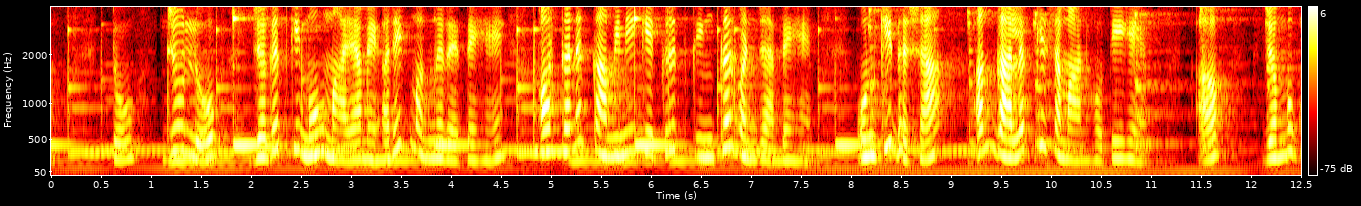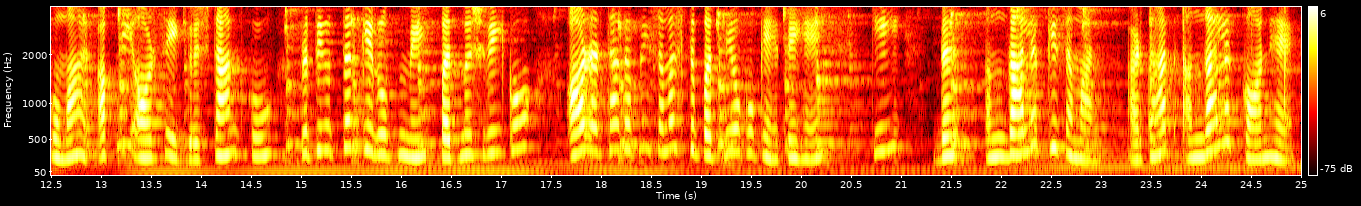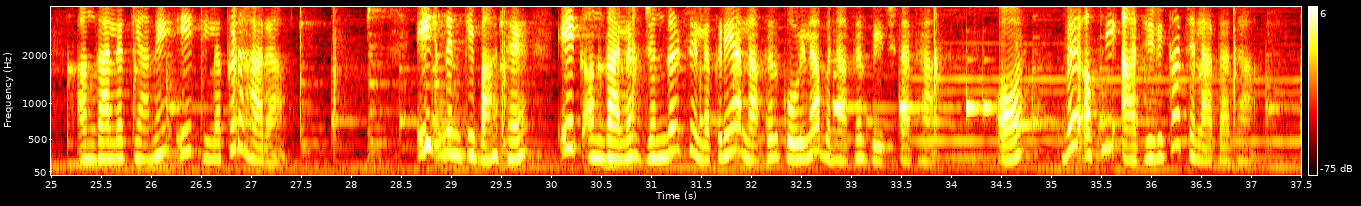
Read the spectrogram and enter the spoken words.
तो जो लोग जगत की मोह माया में अधिक मग्न रहते हैं और कनक कामिनी के कृत किंकर बन जाते हैं, उनकी दशा अंगालक के समान होती है। अब जम्बू कुमार अपनी ओर से एक दृष्टांत को प्रत्युत्तर के रूप में पद्मश्री को और अर्थात अपनी समस्त पत्नियों को कहते हैं कि अंगालक के समान, अर्थात अंगालक कौन है? अंगालक यानी एक लकड़हारा। एक दिन की बात है, एक अंगालक जंगल से लकड़ियाँ लाकर कोयला बनाकर बेचता था और वह अपनी आजीविका चलाता था।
